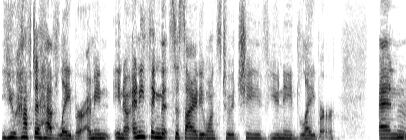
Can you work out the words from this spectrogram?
you have to have labor. I mean, you know, anything that society wants to achieve, you need labor. And hmm.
